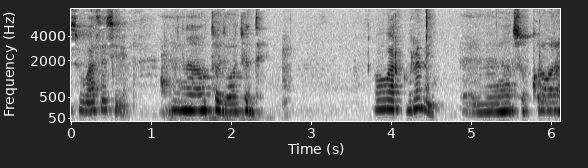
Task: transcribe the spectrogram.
সুভাষে ছিল না ও তো অযোধ্যে ও আর ঘুরে নেই শুক্রবারে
